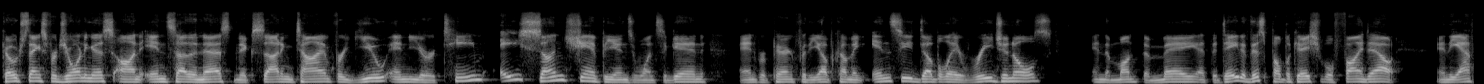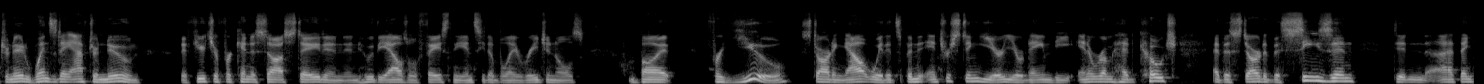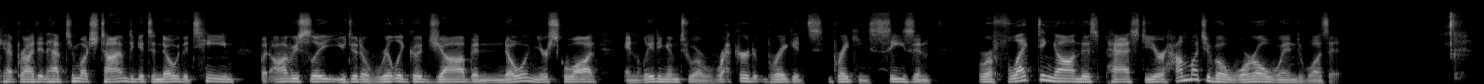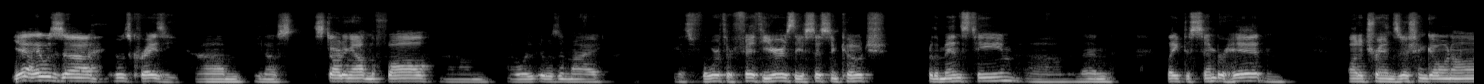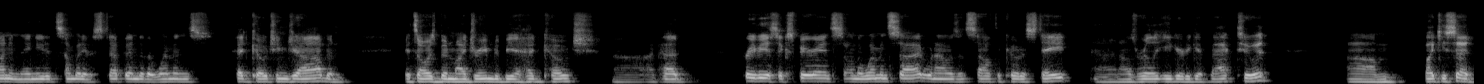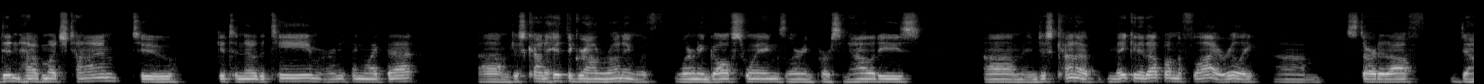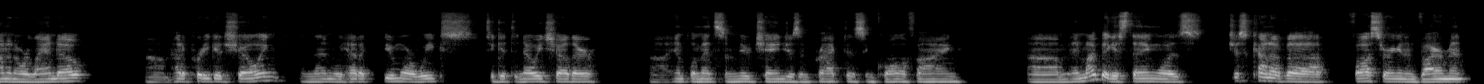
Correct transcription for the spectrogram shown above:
Coach, thanks for joining us on Inside the Nest. An exciting time for you and your team, ASUN champions once again, and preparing for the upcoming NCAA regionals in the month of May. At the date of this publication, we'll find out in the afternoon, Wednesday afternoon, the future for Kennesaw State and, and who the Owls will face in the NCAA regionals. But for you, starting out with, it's been an interesting year. You're named the interim head coach at the start of the season. Didn't I think probably didn't have too much time to get to know the team, but obviously you did a really good job in knowing your squad and leading them to a record breaking season. Reflecting on this past year, how much of a whirlwind was it? Yeah, it was uh, it was crazy. Um, you know, starting out in the fall, um, was, it was in my, I guess, fourth or fifth year as the assistant coach for the men's team, um, and then late December hit and a lot of transition going on, and they needed somebody to step into the women's head coaching job, and it's always been my dream to be a head coach. Uh, I've had previous experience on the women's side when I was at South Dakota State, and I was really eager to get back to it. Um, like you said, didn't have much time to get to know the team or anything like that. Um, just kind of hit the ground running with learning golf swings, learning personalities, um, and just kind of making it up on the fly, really. Um, started off down in Orlando Um, had a pretty good showing, and then we had a few more weeks to get to know each other, uh, implement some new changes in practice and qualifying. Um, and my biggest thing was just kind of uh, fostering an environment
